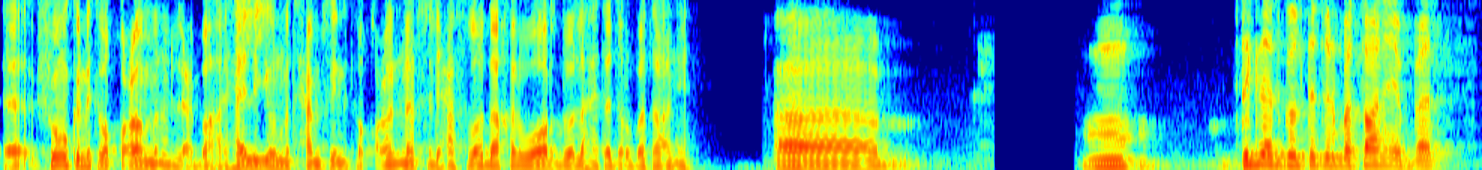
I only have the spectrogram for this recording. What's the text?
آه شو ممكن يتوقعون من اللعبة هاي؟ هل يجون متحمسين يتوقعون نفس اللي حصلوه داخل World ولا هي تجربة ثانية؟ م- تقدر تقول تجربة ثانية بس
